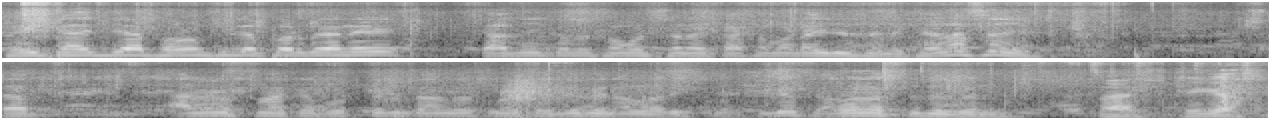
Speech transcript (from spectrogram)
সেই কাজ দিয়ে ফর্ম ফিল আপ করবে আনে কাজেই কোনো সমস্যা নাই টাকা পাঠাই দিয়েছে খেয়াল আছে? তা আনারস মার্কা ভোট কিন্তু আনারস মার্কা দেবেন আল্লাহর ইচ্ছে। ঠিক আছে? আল্লাহর রাস্তা দেবেন। বাস ঠিক আছে।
